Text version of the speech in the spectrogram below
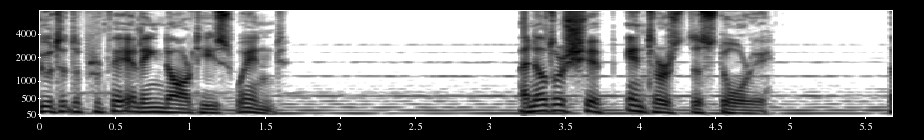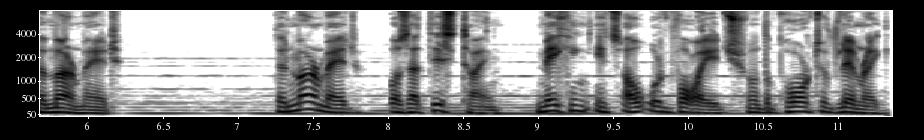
due to the prevailing northeast wind. Another ship enters the story the Mermaid. The Mermaid was at this time making its outward voyage from the port of Limerick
